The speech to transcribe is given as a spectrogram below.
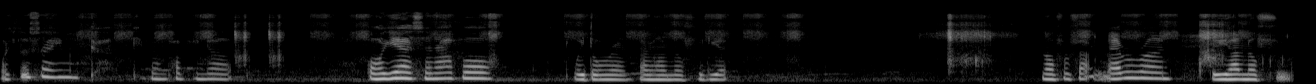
What's the same? Keep on popping up. Oh yes, an apple. Wait, don't run. I don't have no food yet. No, for fact, never run if you have no food.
